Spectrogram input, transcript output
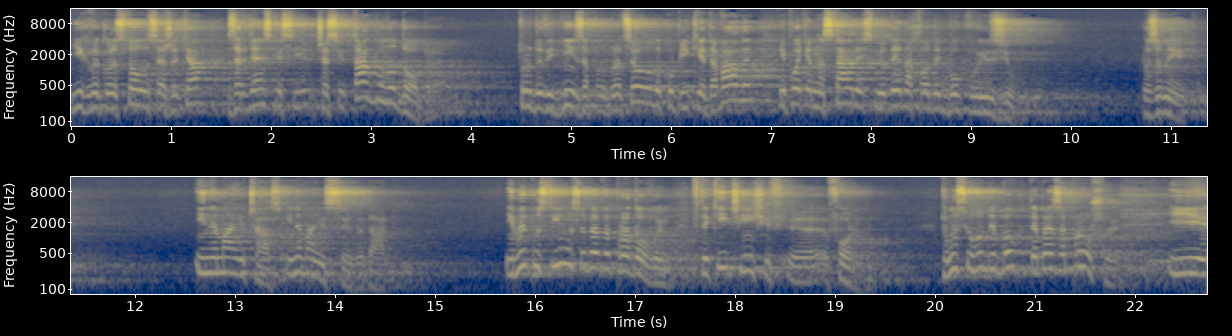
Їх використовувалося життя за радянських часів. Так було добре. Трудові дні запропрацьовували, копійки давали, і потім на старість людина ходить буквою ЗЮ. Розумієте? І немає часу, і немає сили далі. І ми постійно себе виправдовуємо в такій чи іншій е, формі. Тому сьогодні Бог тебе запрошує. І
